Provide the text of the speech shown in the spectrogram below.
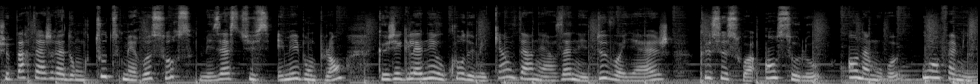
Je partagerai donc toutes mes ressources, mes astuces et mes bons plans que j'ai glanés au cours de mes 15 dernières années de voyage, que ce soit en solo, en amoureux ou en famille.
